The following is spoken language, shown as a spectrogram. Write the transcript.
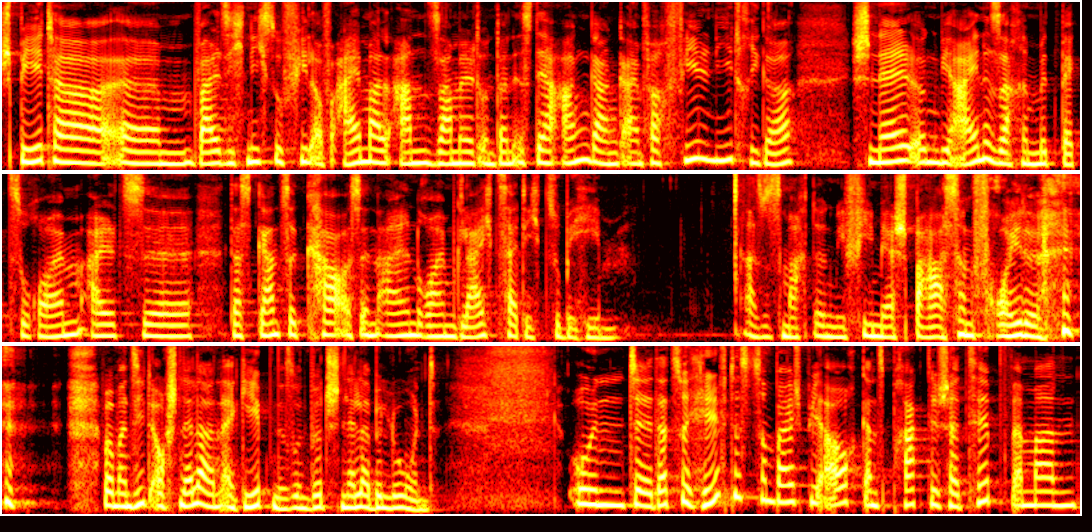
später, ähm, weil sich nicht so viel auf einmal ansammelt und dann ist der Angang einfach viel niedriger, schnell irgendwie eine Sache mit wegzuräumen, als äh, das ganze Chaos in allen Räumen gleichzeitig zu beheben. Also es macht irgendwie viel mehr Spaß und Freude, weil man sieht auch schneller ein Ergebnis und wird schneller belohnt. Und äh, dazu hilft es zum Beispiel auch, ganz praktischer Tipp, wenn man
